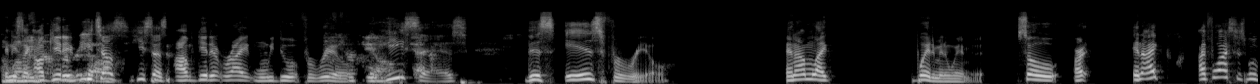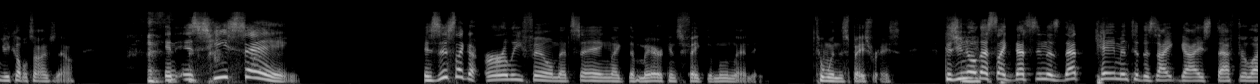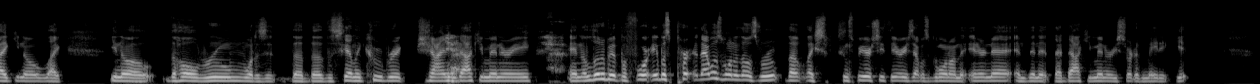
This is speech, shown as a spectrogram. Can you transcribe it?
and he's like, I'll get it. He tells, he says, I'll get it right when we do it for real. For And he yeah. says, this is for real. And I'm like, wait a minute, wait a minute. So are, and I, I've watched this movie a couple times now. And is he saying, is this like an early film that's saying like the Americans faked the moon landing to win the space race? Because you know Mhm. that's like that's in this that came into the zeitgeist after like you know like you know the whole room what is it the the, the Stanley Kubrick Shining Yeah. documentary and a little bit before it was per, that was one of those room the like conspiracy theories that was going on the internet and then it, that documentary sort of made it get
